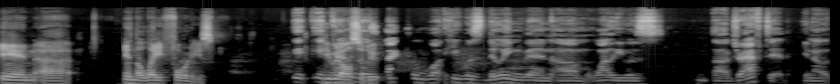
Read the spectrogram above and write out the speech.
in uh in the late 40s It, it He would also do- back to what he was doing then um, while he was uh, drafted. You know,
